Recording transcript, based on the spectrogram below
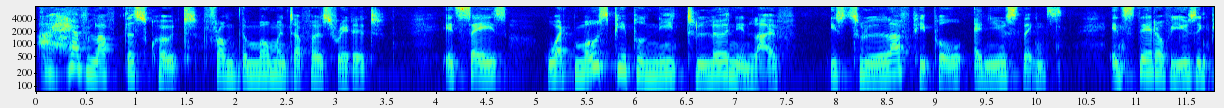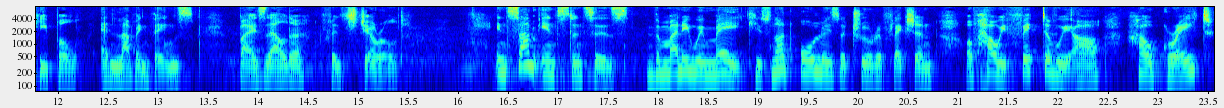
I have loved this quote from the moment I first read it. It says, What most people need to learn in life is to love people and use things instead of using people and loving things by Zelda Fitzgerald. In some instances, the money we make is not always a true reflection of how effective we are, how great,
